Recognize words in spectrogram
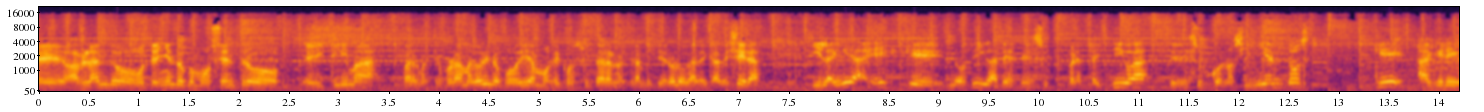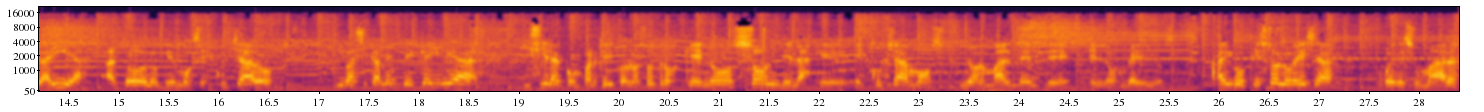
Eh, hablando o teniendo como centro el clima para nuestro programa de hoy, no podíamos de consultar a nuestra meteoróloga de cabecera. Y la idea es que nos diga desde su perspectiva, desde sus conocimientos, qué agregaría a todo lo que hemos escuchado y básicamente qué idea quisiera compartir con nosotros que no son de las que escuchamos normalmente en los medios. Algo que solo ella puede sumar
